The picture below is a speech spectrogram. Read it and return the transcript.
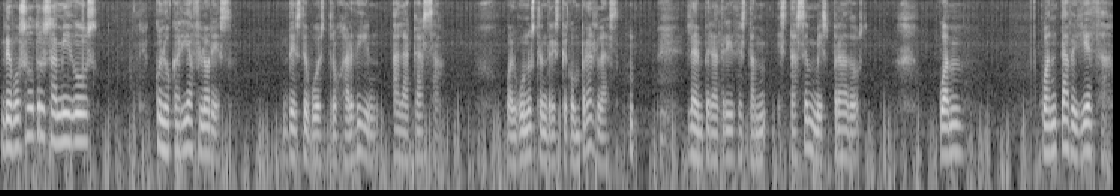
De vosotros, amigos, colocaría flores desde vuestro jardín a la casa o algunos tendréis que comprarlas. La emperatriz, está, estás en mis prados. Cuán, cuánta belleza.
